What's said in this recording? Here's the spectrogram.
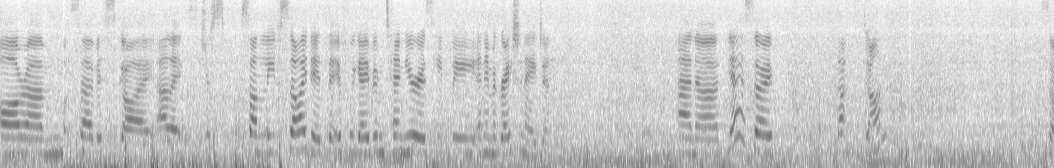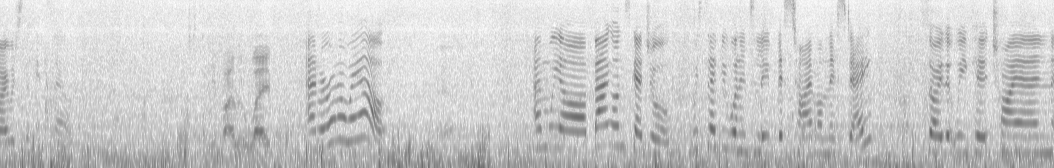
Our um, service guy, Alex, just suddenly decided that if we gave him 10 euros, he'd be an immigration agent. And uh, yeah, so that's done. Sorry, we're just looking at sails. Hit by a little wave. And we're on our way out. And we are bang on schedule. We said we wanted to leave this time on this day so that we could try and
